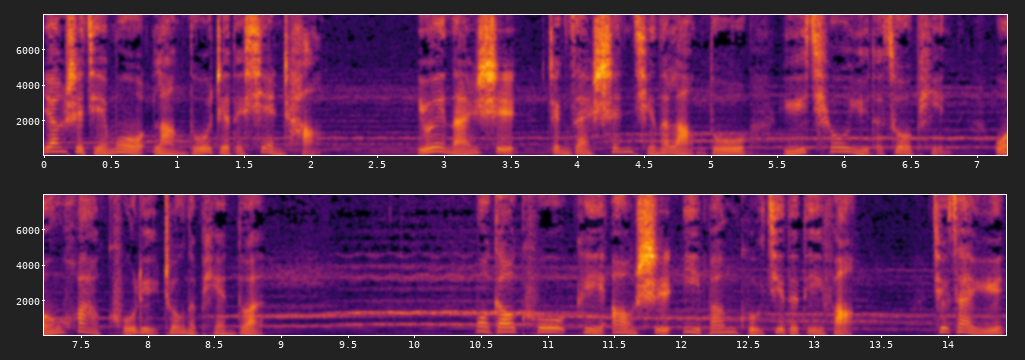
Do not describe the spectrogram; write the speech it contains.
央视节目《朗读者》的现场，一位男士正在深情的朗读余秋雨的作品《文化苦旅》中的片段。莫高窟可以傲视一般古迹的地方，就在于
